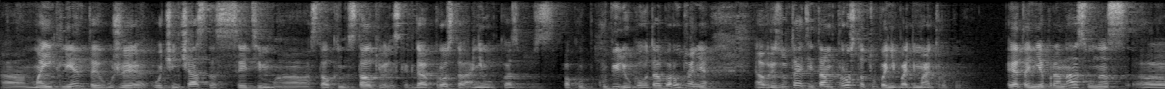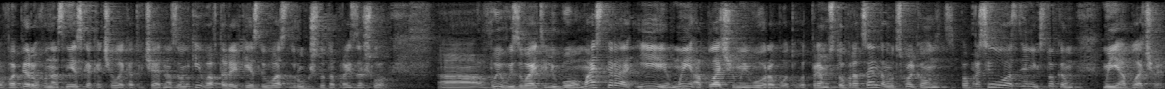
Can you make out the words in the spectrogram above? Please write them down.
э, мои клиенты уже очень часто с этим э, сталкивались, когда просто они купили у кого-то оборудование, а в результате там просто тупо не поднимают трубку. Это не про нас. У нас, э, во-первых, у нас несколько человек отвечает на звонки. Во-вторых, если у вас вдруг что-то произошло, э, вы вызываете любого мастера, и мы оплачиваем его работу. Вот прям 100%. Вот сколько он попросил у вас денег, столько мы и оплачиваем.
